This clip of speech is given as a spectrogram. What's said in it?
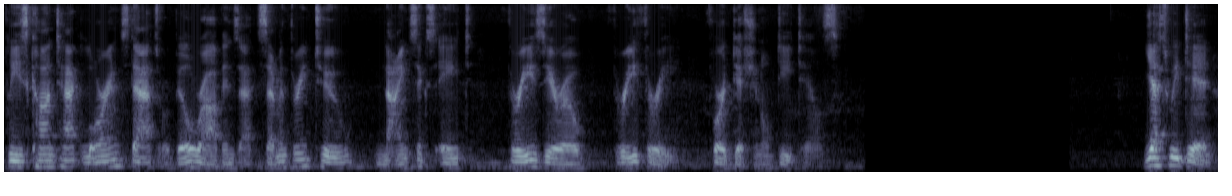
Please contact Lauren Stats or Bill Robbins at 732 968 3033 for additional details. Yes, we did.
